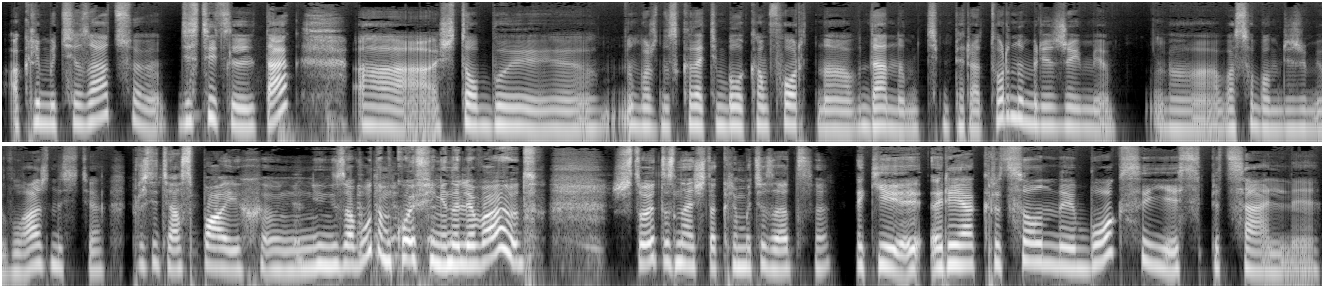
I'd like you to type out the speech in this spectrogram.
акклиматизацию. Действительно так, а, чтобы, ну, можно сказать, им было комфортно в данном температурном режиме в особом режиме влажности. Простите, а спа их э, не, не зовут, им кофе не наливают? Что это значит акклиматизация? Такие реакционные боксы есть специальные,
